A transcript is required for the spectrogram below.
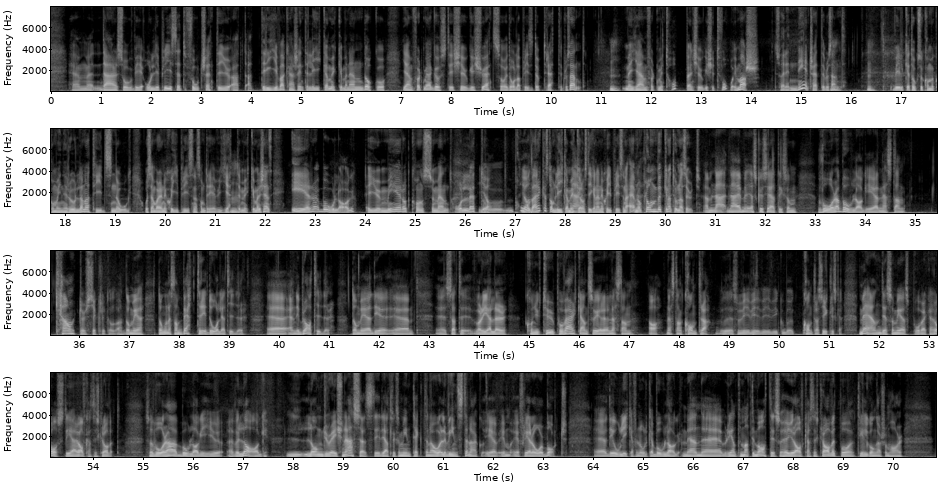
em, där såg vi oljepriset fortsätter ju att, att driva, kanske inte lika mycket men ändå. Och jämfört med augusti 2021 så är dollarpriset upp 30 Mm. Men jämfört med toppen 2022 i mars så är det ner 30 procent. Mm. Vilket också kommer komma in i rullarna tids nog. Och sen var det energipriserna som drev jättemycket. Men det känns, era bolag är ju mer åt konsumenthållet Ja. och påverkas de lika mycket Nej. av de stigande energipriserna även om plånböckerna tunnas ut? Ja, men nej, nej, men jag skulle säga att liksom, våra bolag är nästan countercyclical. De, är, de går nästan bättre i dåliga tider eh, än i bra tider. De är det, eh, eh, så att vad det gäller konjunkturpåverkan så är det nästan Ja, nästan kontra. alltså vi, vi, vi, vi kontracykliska. Men det som är, påverkar oss, det är avkastningskravet. Så våra bolag är ju överlag long duration assets. Det är det att liksom intäkterna och, eller vinsterna är, är, är flera år bort. Eh, det är olika från olika bolag. Men eh, rent matematiskt så höjer avkastningskravet på tillgångar som har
